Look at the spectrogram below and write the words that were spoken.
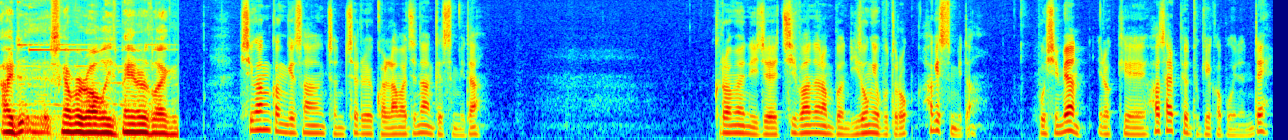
I d- discovered all these painters like 시간 관계상 전체를 관람하지는 않겠습니다. 그러면 이제 집안을 한번 이동해 보도록 하겠습니다. 보시면 이렇게 화살표 두 개가 보이는데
